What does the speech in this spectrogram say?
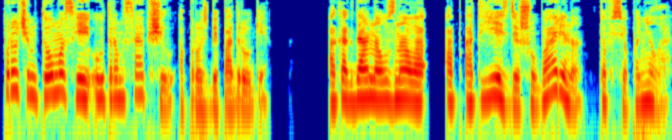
Впрочем, Томас ей утром сообщил о просьбе подруги. А когда она узнала об отъезде Шубарина, то все поняла.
